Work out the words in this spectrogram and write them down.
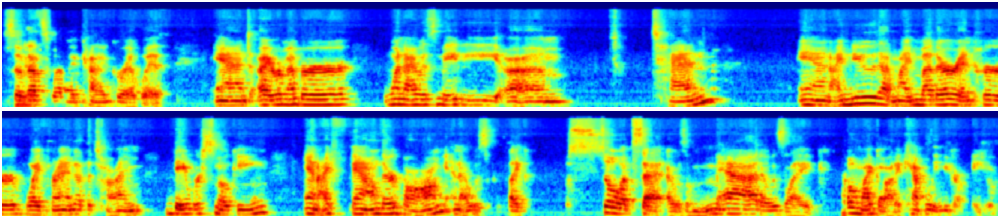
So Yeah. that's what I kind of grew up with. And I remember when I was maybe um, ten, and I knew that my mother and her boyfriend at the time they were smoking, and I found their bong, and I was like so upset. I was mad. I was like, "Oh my god, I can't believe you're, you're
